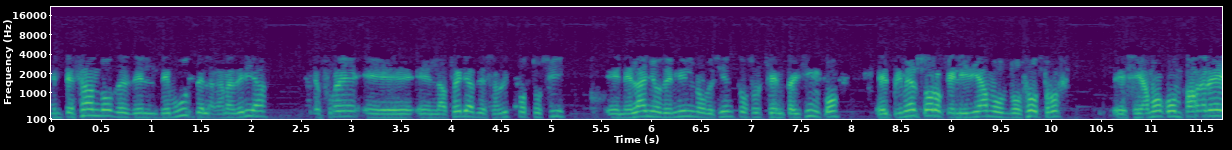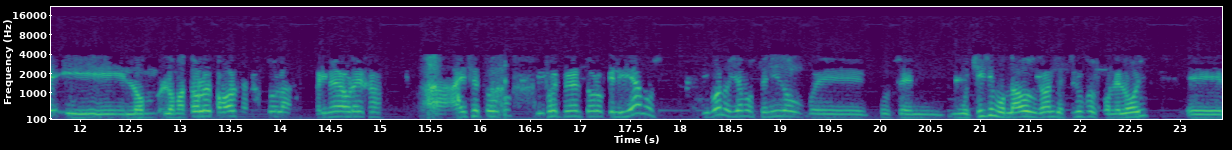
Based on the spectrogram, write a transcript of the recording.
empezando desde el debut de la ganadería, que fue eh, en la feria de San Luis Potosí en el año de 1985. El primer toro que lidiamos nosotros eh, se llamó compadre y lo, lo mató el caballo, se mató la primera oreja a, ese toro y fue el primer toro que lidiamos. Y bueno, ya hemos tenido pues, pues en muchísimos lados grandes triunfos con el hoy, eh,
